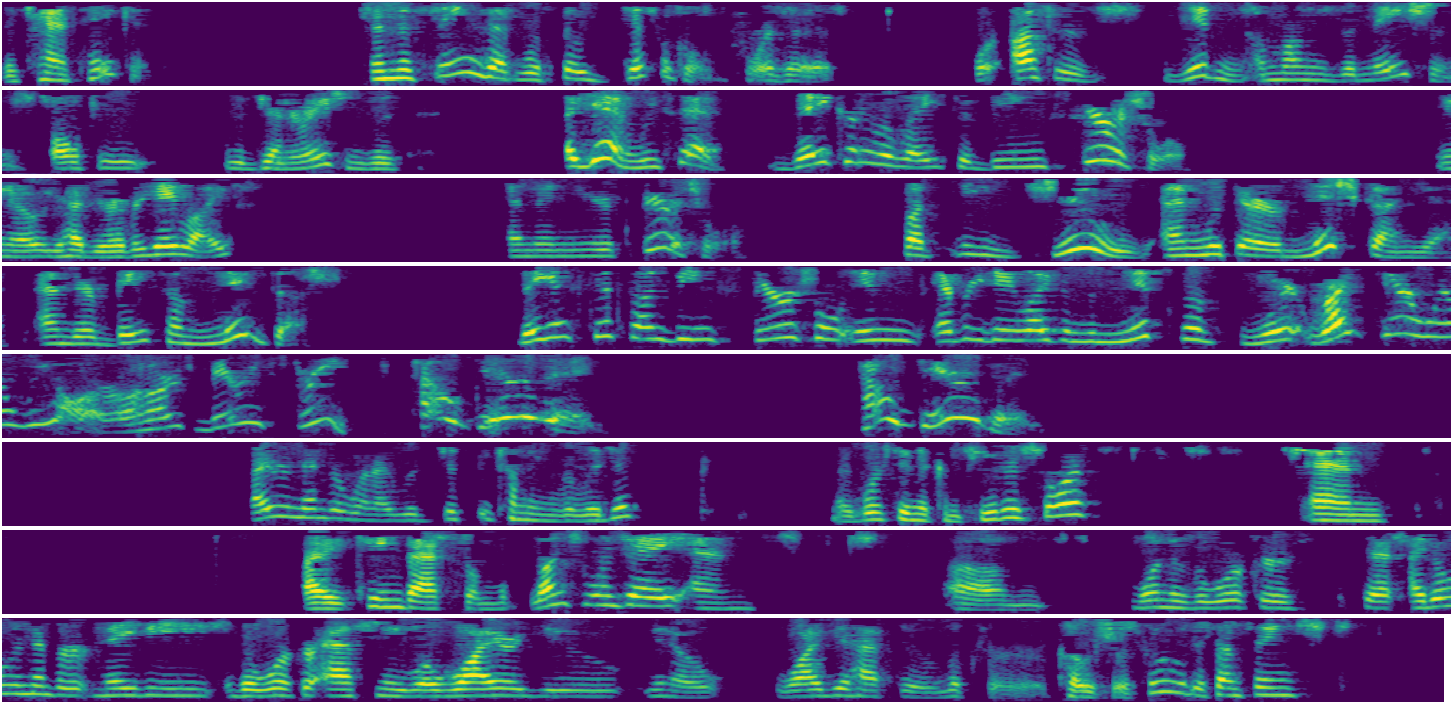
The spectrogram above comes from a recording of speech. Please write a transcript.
they can't take it. And the thing that was so difficult for the, for us as Yidden among the nations all through the generations is, again, we said, they can relate to being spiritual. You know, you have your everyday life, and then you're spiritual. But these Jews, and with their Mishkan yet, and their Beis HaMikdash, They insist on being spiritual in everyday life in the midst of where, right there where we are on our very street. How dare they? How dare they? I remember when I was just becoming religious, I worked in a computer store and I came back from lunch one day and um one of the workers said, I don't remember, maybe the worker asked me, well, why are you, you know, why do you have to look for kosher food or something?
